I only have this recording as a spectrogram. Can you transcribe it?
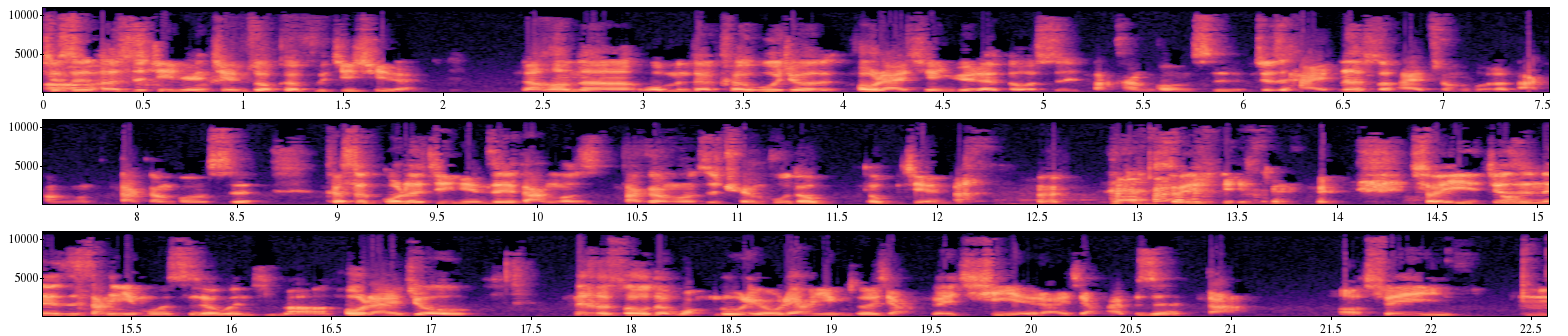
就是哦二十几年前做客服机器人。然后呢，我们的客户就后来签约的都是大康公司，就是还那时候还存活的大康公大康公司。可是过了几年，这些大康公司大康公司全部都都不见了，所以 所以就是那是商业模式的问题嘛。后来就那个时候的网络流量，严格讲对企业来讲还不是很大哦，所以嗯，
